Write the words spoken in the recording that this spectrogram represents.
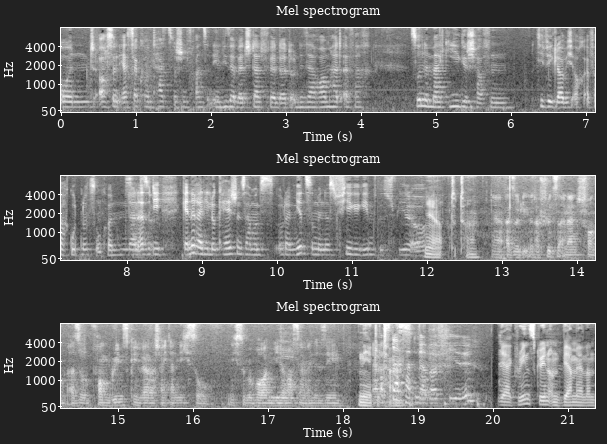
und auch so ein erster Kontakt zwischen Franz und Elisabeth stattfindet. Und dieser Raum hat einfach so eine Magie geschaffen die wir, glaube ich, auch einfach gut nutzen konnten. Dann, also die generell die Locations haben uns, oder mir zumindest, viel gegeben fürs Spiel auch. Ja, total. Ja, also die unterstützen einen dann schon. Also vom Greenscreen wäre wahrscheinlich dann nicht so, nicht so geworden, wie wir was am Ende sehen. Nee, ja, total. Das hatten wir aber viel. Ja, Greenscreen und wir haben ja dann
